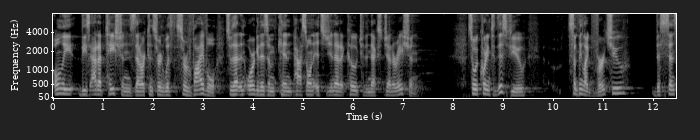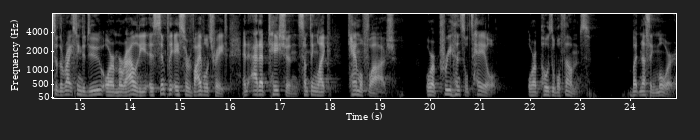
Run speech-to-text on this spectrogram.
only these adaptations that are concerned with survival so that an organism can pass on its genetic code to the next generation. So, according to this view, something like virtue, the sense of the right thing to do, or morality is simply a survival trait, an adaptation, something like camouflage, or a prehensile tail, or opposable thumbs, but nothing more.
